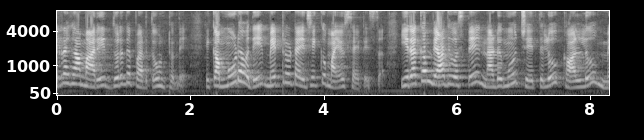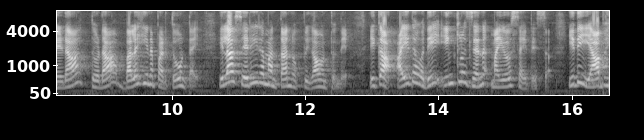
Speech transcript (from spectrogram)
ఎర్రగా మారి దురద పడుతూ ఉంటుంది. ఇక మూడవది మెట్రోటైజిక్ మయోసైటిస్. ఈ రకం వ్యాధి వస్తే నడుము చేతులు కాళ్ళు మెడ తొడ బలహీనపడుతూ ఉంటాయి. ఇలా శరీరం అంతా నొప్పిగా ఉంటుంది. ఇక ఐదవది ఇంక్లూజన్ మయోసైటిస్ ఇది యాభై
